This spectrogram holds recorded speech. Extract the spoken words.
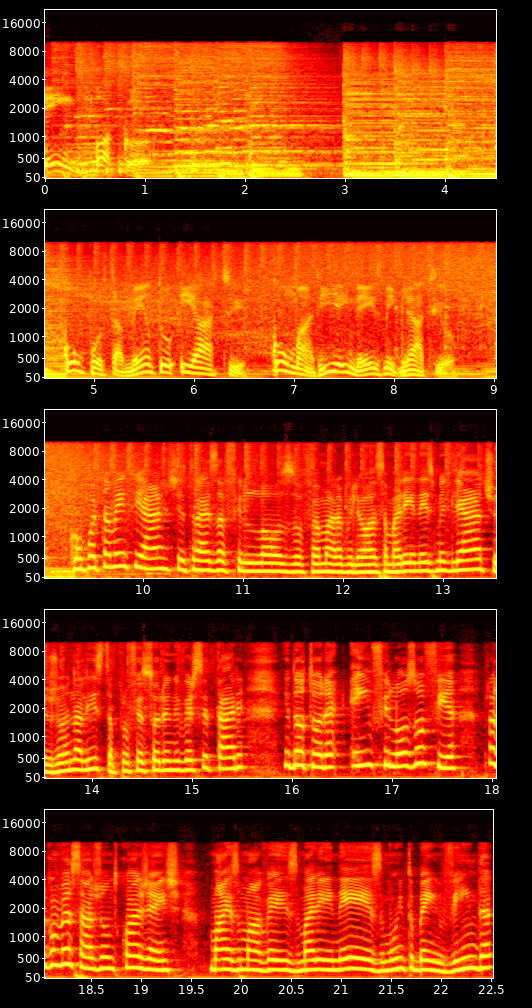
Em Foco. Comportamento e arte. Com Maria Inês Migliaccio. Comportamento e Arte traz a filósofa maravilhosa Maria Inês Migliaccio, jornalista, professora universitária e doutora em filosofia, para conversar junto com a gente. Mais uma vez, Maria Inês, muito bem-vinda.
